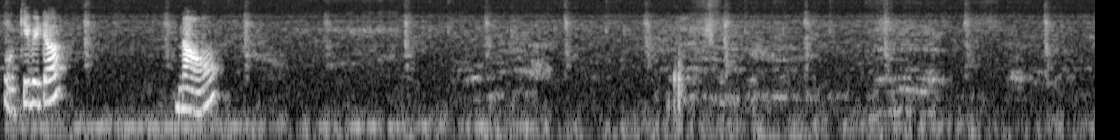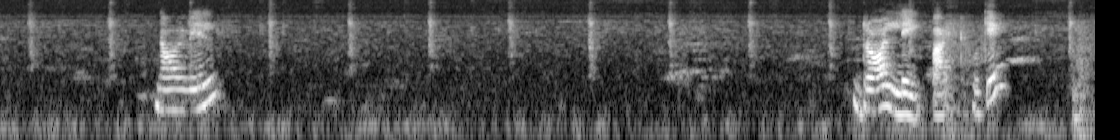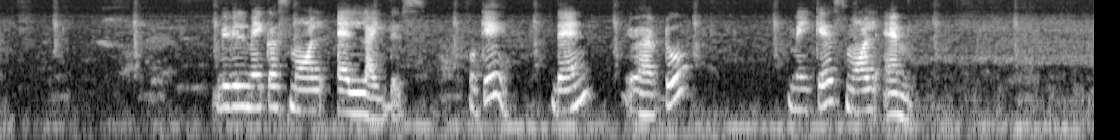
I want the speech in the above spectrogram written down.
Okay beta. Now now we will draw leg part okay? We will make a small L like this okay? Then you have to make a small M.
